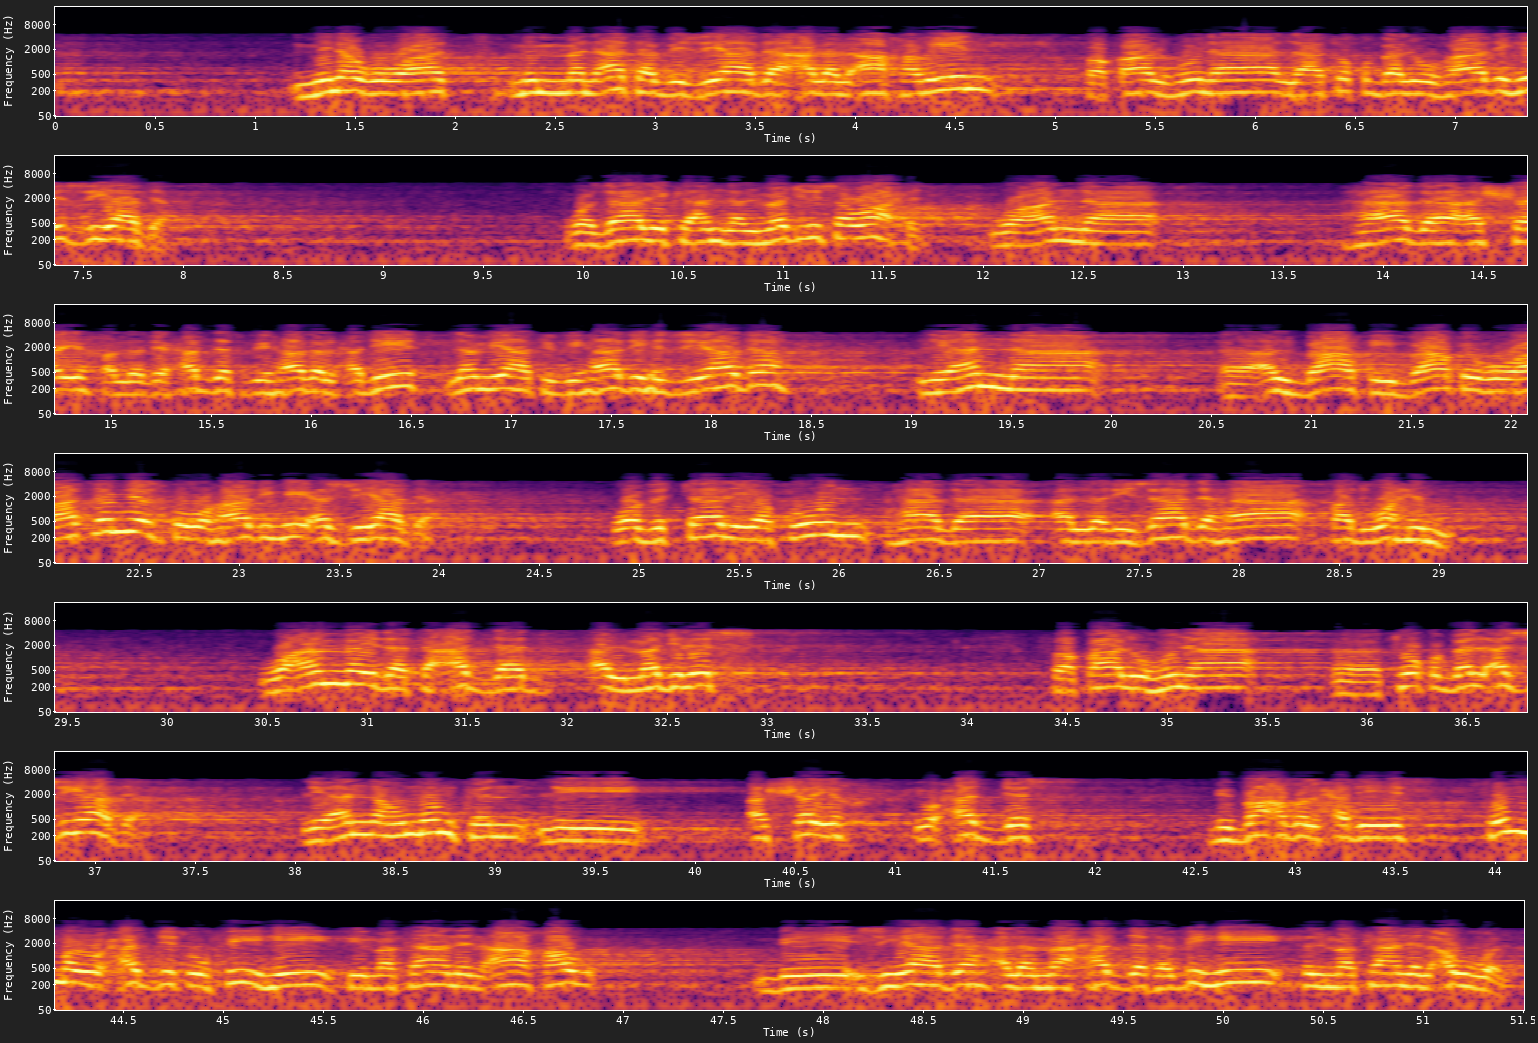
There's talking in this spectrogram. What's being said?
من الرواة ممن أتى بزيادة على الآخرين فقال هنا لا تقبل هذه الزيادة. وذلك أن المجلس واحد وأن هذا الشيخ الذي حدث بهذا الحديث لم يأتي بهذه الزيادة لأن الباقي باقي الرواة لم يذكروا هذه الزيادة. وبالتالي يكون هذا الذي زادها قد وهم. وأما إذا تعدد المجلس فقالوا هنا آه، تقبل الزيادة لأنه ممكن للشيخ يحدث ببعض الحديث ثم يحدث فيه في مكان آخر بزيادة على ما حدث به في المكان الأول.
